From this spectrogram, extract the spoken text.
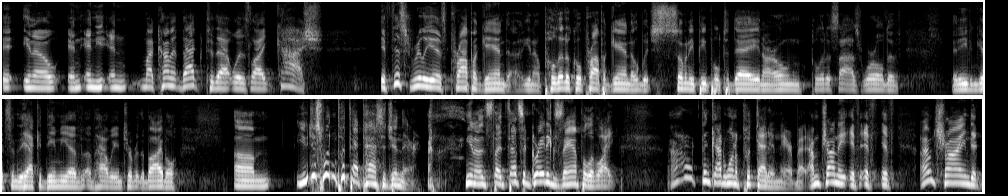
it, you know, and and and my comment back to that was like, gosh. If this really is propaganda, you know, political propaganda, which so many people today in our own politicized world of it even gets into the academia of, of how we interpret the Bible. Um, you just wouldn't put that passage in there. you know, it's like, that's a great example of like, I don't think I'd want to put that in there, but I'm trying to, if, if, if I'm trying to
